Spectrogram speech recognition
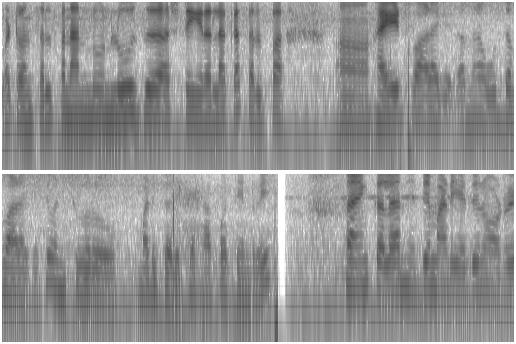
ಬಟ್ ಒಂದು ಸ್ವಲ್ಪ ನಾನು ಲೂಸ್ ಅಷ್ಟೇ ಇರಲಕ್ಕ, ಸ್ವಲ್ಪ ಹೈಟ್ ಭಾಳ ಆಗೈತೆ ಅಂದ್ರೆ ಉದ್ದ ಭಾಳ ಆಗೈತಿ ಒಂಚೂರು ಮಡಿ ಸರಿಕೆ ಹಾಕೋತೀನಿ ರೀ ಸಾಯಂಕಾಲ ನಿದ್ದೆ ಮಾಡಿ ಎದ್ದು ನೋಡ್ರಿ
